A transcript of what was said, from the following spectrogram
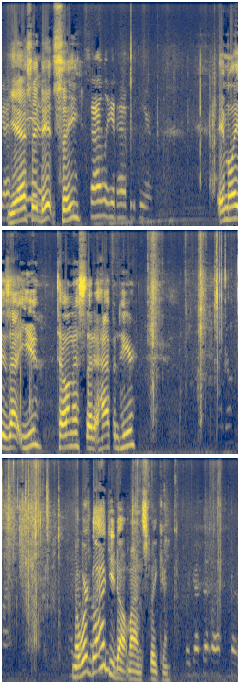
Yes, it did. See? Sadly, it happened here. Emily, is that you telling us that it happened here? I don't mind. No, we're glad you don't mind speaking. We got that last time.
